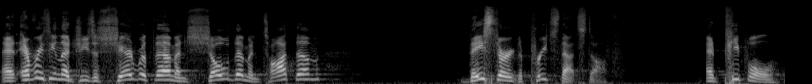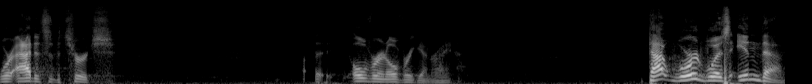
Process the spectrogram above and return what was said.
And everything that Jesus shared with them and showed them and taught them, they started to preach that stuff. And people were added to the church uh, over and over again, right? That word was in them.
